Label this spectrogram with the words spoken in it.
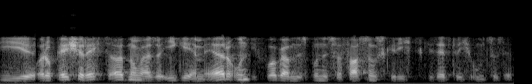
die europäische Rechtsordnung, also EGMR und die Vorgaben des Bundesverfassungsgerichts gesetzlich umzusetzen.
